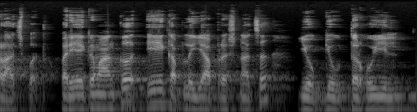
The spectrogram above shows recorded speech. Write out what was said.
राजपथ. पर्याय क्रमांक एक आपलं या प्रश्नाचं योग्य उत्तर होईल.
